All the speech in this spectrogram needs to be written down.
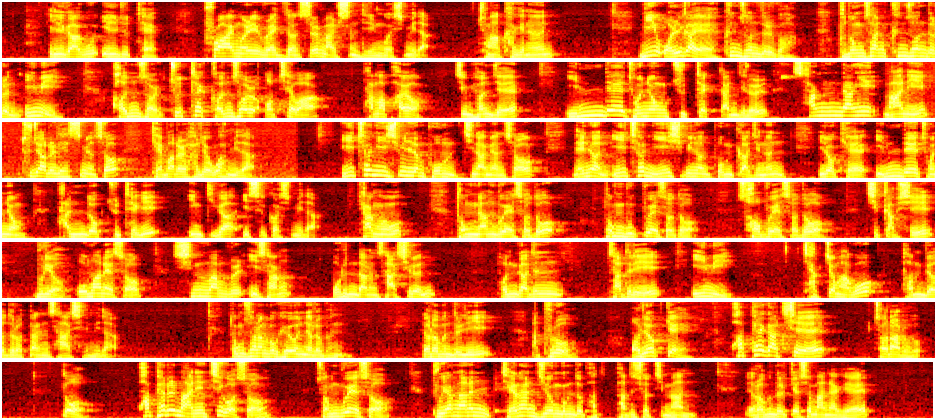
1가구 1주택 프라이머리 레지던스를 말씀드린 것입니다. 정확하게는 미 월가의 큰손들과 부동산 큰손들은 이미 건설, 주택 건설 업체와 담합하여 지금 현재 임대 전용 주택 단지를 상당히 많이 투자를 했으면서 개발을 하려고 합니다. 2021년 봄 지나면서 내년 2022년 봄까지는 이렇게 임대 전용 단독 주택이 인기가 있을 것입니다. 향후 동남부에서도 동북부에서도 서부에서도 집값이 무려 5만에서 10만 불 이상 오른다는 사실은 돈 가진 자들이 이미 작정하고 덤벼들었다는 사실입니다. 동서남북 회원 여러분, 여러분들이 앞으로 어렵게 화폐 가치의 절하로 또 화폐를 많이 찍어서 정부에서 부양하는 재난지원금도 받, 받으셨지만 여러분들께서 만약에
